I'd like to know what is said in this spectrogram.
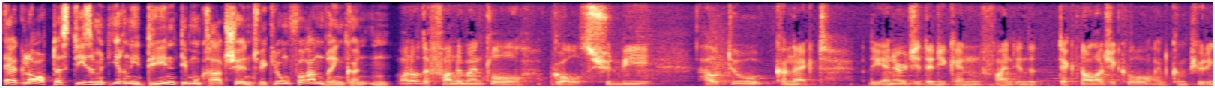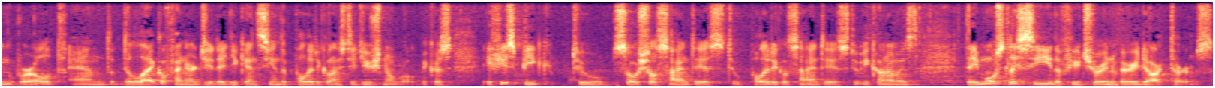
Er glaubt, dass diese mit ihren Ideen demokratische Entwicklung voranbringen könnten. One of the fundamental goals should be how to connect the energy that you can find in the technological and computing world and the lack of energy that you can see in the political institutional world. Because if you speak to social scientists, to political scientists, to economists, they mostly see the future in very dark terms.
